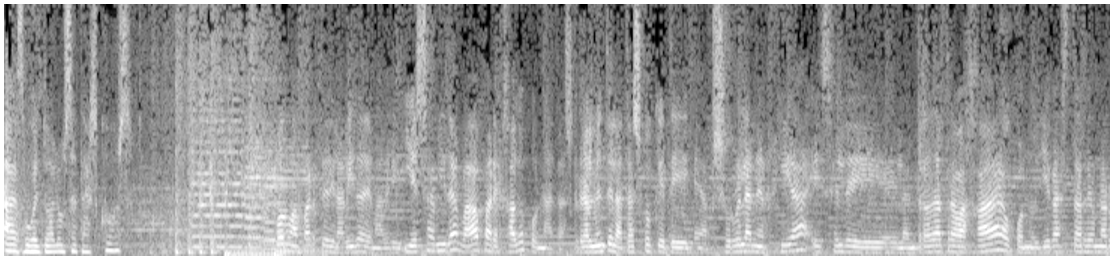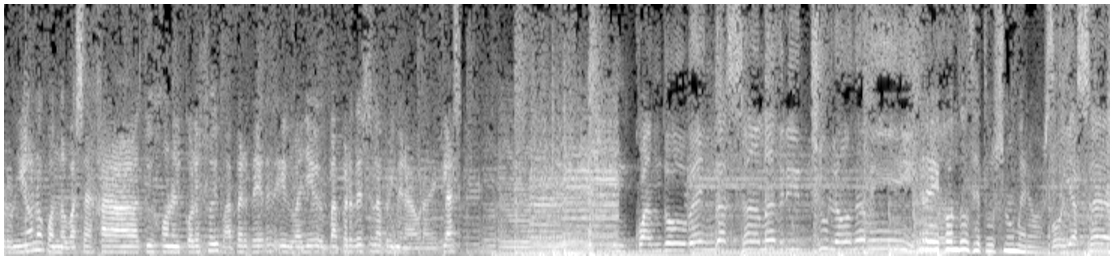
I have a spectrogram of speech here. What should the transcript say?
¿Has vuelto a los atascos? Forma parte de la vida de Madrid y esa vida va aparejado con atascos. Realmente el atasco que te absorbe la energía es el de la entrada a trabajar o cuando llegas tarde a una reunión o cuando vas a dejar a tu hijo en el colegio y va a perder va a perderse la primera hora de clase. Cuando vengas a Madrid, chulona mí. Reconduce tus números. Voy a ser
